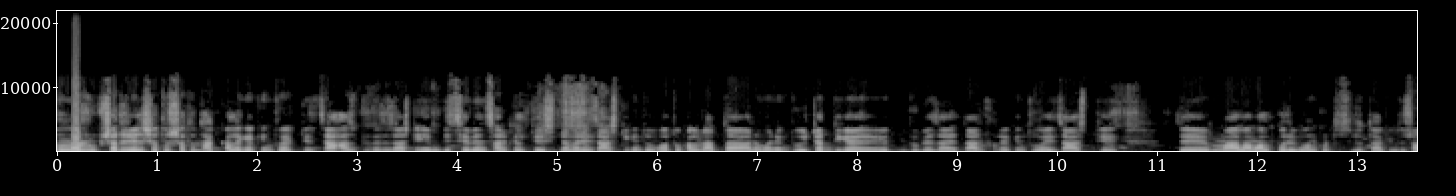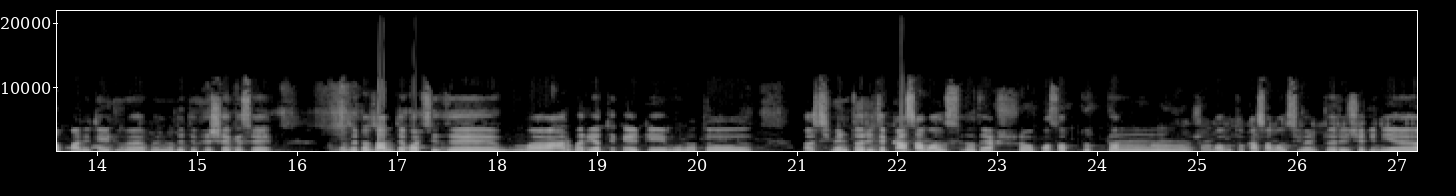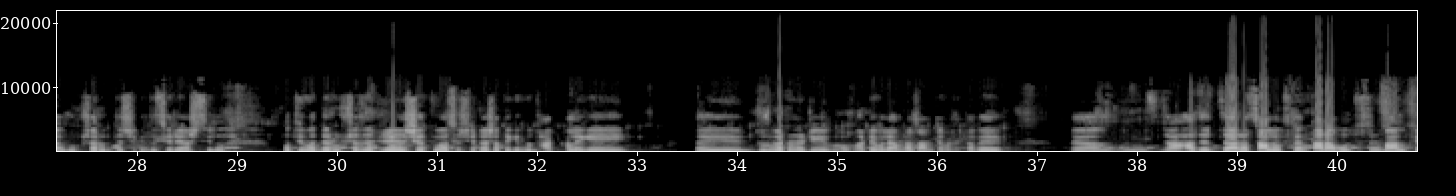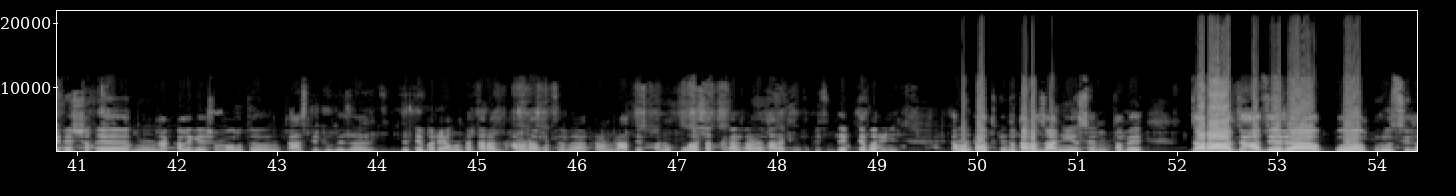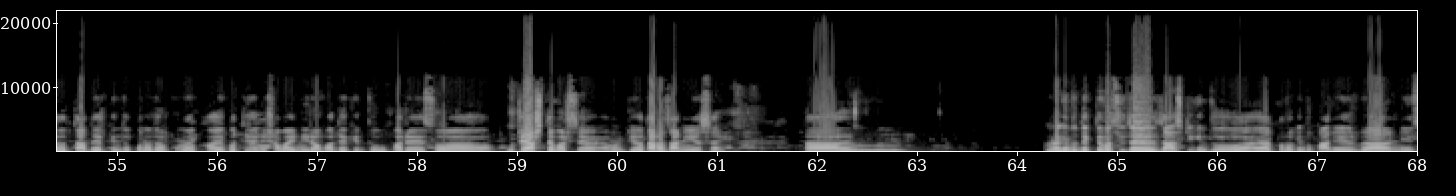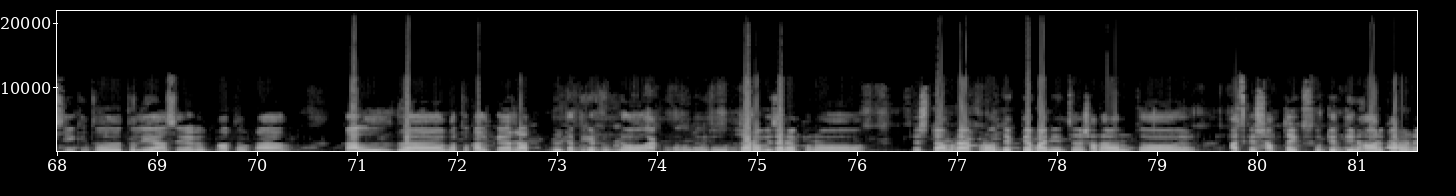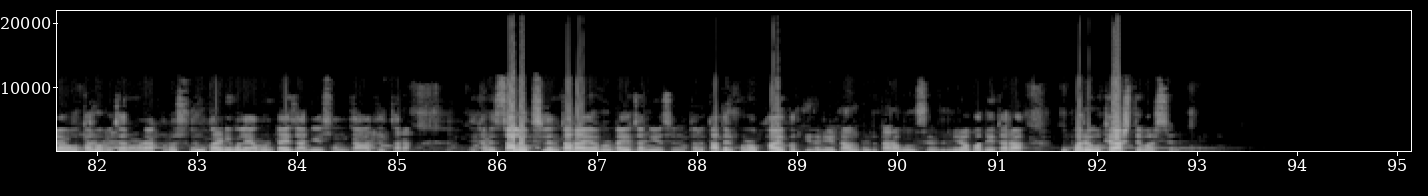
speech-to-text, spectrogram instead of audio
খুলনার রূপসার রেল সেতুর সাথে ধাক্কা লেগে কিন্তু একটি জাহাজ ডুবেছে জাহাজটি এমপি সেভেন সার্কেল টেস্ট নামের এই জাহাজটি কিন্তু গতকাল রাত আনুমানিক দুইটার দিকে ডুবে যায়। যার ফলে কিন্তু এই জাহাজটি যে মালামাল পরিবহন করতেছিল তা কিন্তু সব পানিতেই ডুবে নদীতে ভেসে গেছে। আমরা যেটা জানতে পারছি যে হারবাড়িয়া থেকে এটি মূলত সিমেন্ট তৈরি যে কাঁচামাল ছিল, তো একশো পঁচাত্তর টন সম্ভবত কাঁচামাল সিমেন্ট তৈরি, সেটি নিয়ে রূপসার উদ্দেশ্যে কিন্তু ছেড়ে আসছিল। প্রতিমধ্যে রূপসা যে রেল সেতু আছে, সেটার সাথে কিন্তু ধাক্কা লেগেই এই দুর্ঘটনাটি ঘটে বলে আমরা জানতে পারছি। তবে জাহাজের যারা চালক ছিলেন, তারা বলতেছেন বালখেটের সাথে ধাক্কা লেগে সম্ভবত জাহাজটি ডুবে যেতে পারে এমনটা তারা ধারণা করতে পারে কারণ রাতে ঘন কুয়াশা থাকার কারণে তারা কিন্তু কিছু দেখতে পারেনি। এমনটাও কিন্তু তারা জানিয়েছেন। তবে যারা জাহাজের ক্রু ছিল, তাদের কিন্তু কোনো রকমের ক্ষয়ক্ষতি হয়নি। সবাই নিরাপদে কিন্তু উপরে উঠে আসতে পারছে, এমনটিও তারা জানিয়েছেন। আমরা কিন্তু দেখতে পাচ্ছি যে জাহাজটি কিন্তু এখনও কিন্তু পানির নিচেই কিন্তু তলিয়ে আছে। গতকাল, কাল গতকালকে রাত দুইটার দিকে ডুবলেও এখন পর্যন্ত কিন্তু উদ্ধার অভিযানের কোনো চেষ্টা আমরা এখনও দেখতে পাইনি। সাধারণত আজকে সাপ্তাহিক ছুটির দিন হওয়ার কারণে উদ্ধার অভিযান এখনও শুরু করেনি বলে এমনটাই জানিয়েছেন জাহাজের যারা এখানে চালক ছিলেন তারা এমনটাই জানিয়েছেন। তবে তাদের কোনো ক্ষয়ক্ষতি হয়নি, এটাও কিন্তু তারা বলছেন নিরাপদেই তারা উপরে উঠে আসতে পারছেন।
